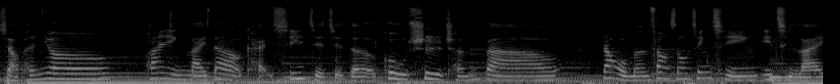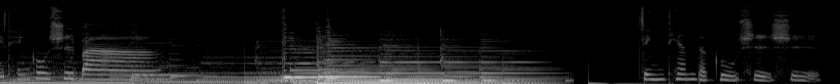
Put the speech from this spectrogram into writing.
小朋友，欢迎来到凯西姐姐的故事城堡，让我们放松心情，一起来听故事吧。今天的故事是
